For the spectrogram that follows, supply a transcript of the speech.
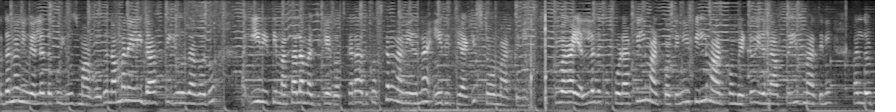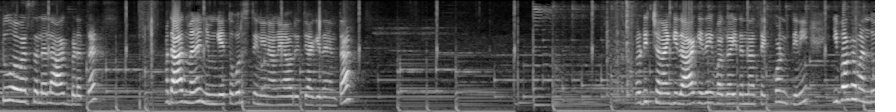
ಅದನ್ನು ನೀವು ಎಲ್ಲದಕ್ಕೂ ಯೂಸ್ ಮಾಡ್ಬೋದು. ನಮ್ಮ ಮನೆಯಲ್ಲಿ ಜಾಸ್ತಿ ಯೂಸ್ ಆಗೋದು ಈ ರೀತಿ ಮಸಾಲ ಮಜ್ಜಿಗೆಗೋಸ್ಕರ, ಅದಕ್ಕೋಸ್ಕರ ನಾನು ಇದನ್ನು ಈ ರೀತಿಯಾಗಿ ಸ್ಟೋರ್ ಮಾಡ್ತೀನಿ. ಇವಾಗ ಎಲ್ಲದಕ್ಕೂ ಕೂಡ ಫಿಲ್ ಮಾಡ್ಕೊಳ್ತೀನಿ. ಫಿಲ್ ಮಾಡ್ಕೊಂಡ್ಬಿಟ್ಟು ಇದನ್ನು ಫ್ರೀಸ್ ಮಾಡ್ತೀನಿ. ಒಂದು ಟೂ ಅವರ್ಸಲ್ಲೆಲ್ಲ ಆಗಿಬಿಡುತ್ತೆ. ಅದಾದಮೇಲೆ ನಿಮಗೆ ತೋರಿಸ್ತೀನಿ ನಾನು ಯಾವ ರೀತಿ ಆಗಿದೆ ಅಂತ. ನೋಡಿ, ಚೆನ್ನಾಗಿದೆ, ಆಗಿದೆ. ಇವಾಗ ಇದನ್ನು ತೆಕ್ಕೊಂಡಿದ್ದೀನಿ. ಇವಾಗ ಒಂದು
